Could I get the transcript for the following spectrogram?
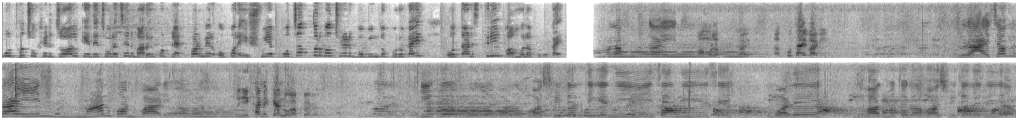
মুঠো চোখের জল কেঁদে চলেছেন বারুইপুর প্ল্যাটফর্মের ওপরে শুয়ে পঁচাত্তর বছরের গোবিন্দ পুরকাইত ও তার স্ত্রী কমলা পুরকাইত কমলা কমলা কোথায় বাড়ি? রায়চক লাইন মানখন বাড়ি বাবা। তো এখানে কেন আপনারা? কি হসপিটাল থেকে নিয়ে এসে নিয়ে এসে বলে ধর্মতলা হসপিটালে নিয়ে যাব।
